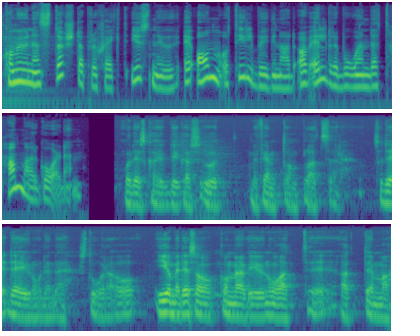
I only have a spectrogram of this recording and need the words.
Kommunens största projekt just nu är om och tillbyggnad av äldreboendet Hammargården. Och det ska ju byggas ut med 15 platser. Så det, det, är ju nog den där stora. Och i och med det så kommer vi ju nog att, eh, att tömma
